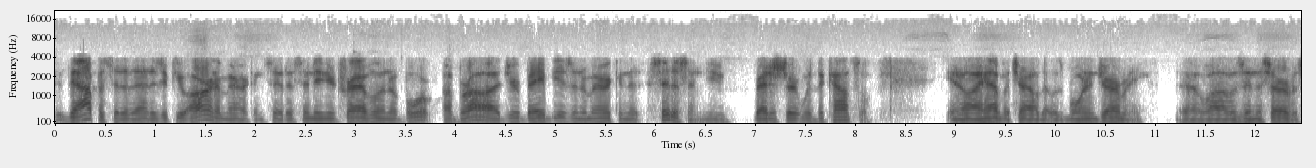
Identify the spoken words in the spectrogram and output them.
the opposite of that is if you are an American citizen and you're traveling abroad, your baby is an American citizen. You register it with the consul. You know, I have a child that was born in Germany uh, while I was in the service.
